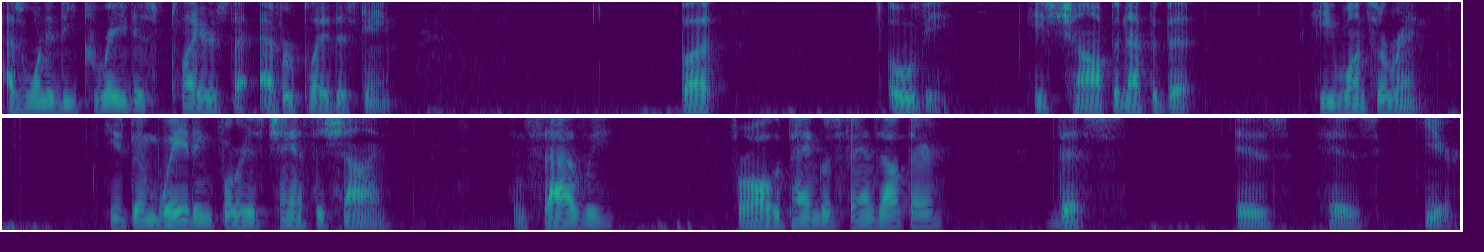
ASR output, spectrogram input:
as one of the greatest players that ever play this game. But Ovi, he's chomping at the bit. He wants a ring. He's been waiting for his chance to shine. And sadly, for all the Penguins fans out there, this is his year.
